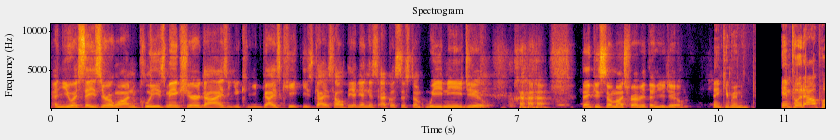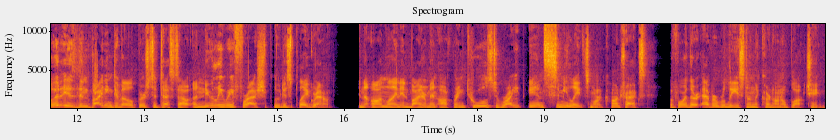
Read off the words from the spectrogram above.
and USA Zero One. Please make sure, guys, you, you guys keep these guys healthy and in this ecosystem. We need you. Thank you so much for everything you do. Thank you, Raymond. Input Output is inviting developers to test out a newly refreshed Plutus Playground, an online environment offering tools to write and simulate smart contracts before they're ever released on the Cardano blockchain.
